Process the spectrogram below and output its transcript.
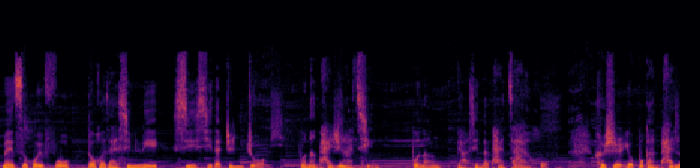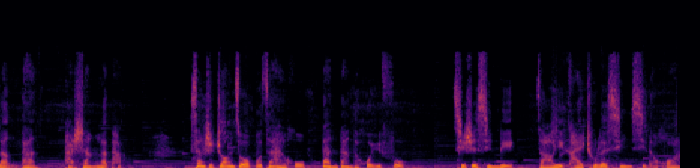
每次回复都会在心里细细的斟酌，不能太热情，不能表现得太在乎，可是又不敢太冷淡，怕伤了他，像是装作不在乎，淡淡的回复，其实心里早已开出了欣喜的花，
